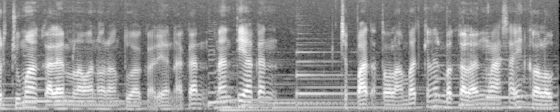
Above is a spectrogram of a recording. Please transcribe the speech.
Percuma kalian melawan orang tua kalian akan nanti akan cepat atau lambat kalian bakalan ngerasain kalau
